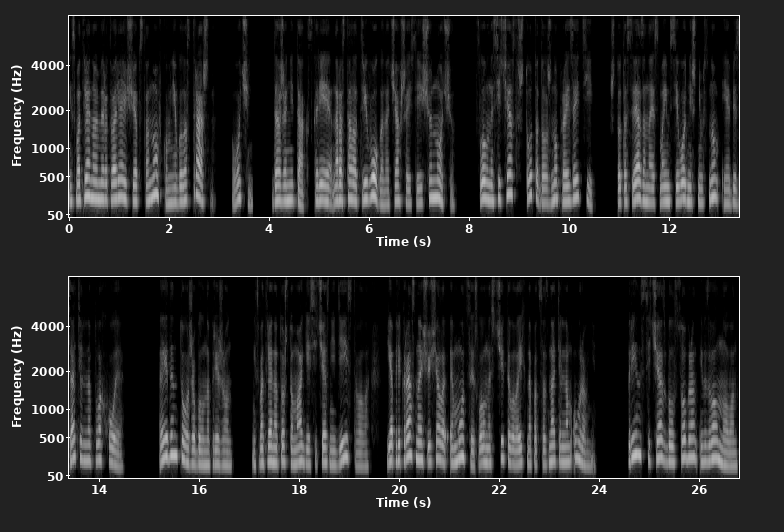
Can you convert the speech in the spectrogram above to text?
Несмотря на умиротворяющую обстановку, мне было страшно. Очень. Даже не так. Скорее, нарастала тревога, начавшаяся еще ночью. Словно сейчас что-то должно произойти. Что-то связанное с моим сегодняшним сном и обязательно плохое. Эйден тоже был напряжен. Несмотря на то, что магия сейчас не действовала, я прекрасно ощущала эмоции, словно считывала их на подсознательном уровне. Принц сейчас был собран и взволнован,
